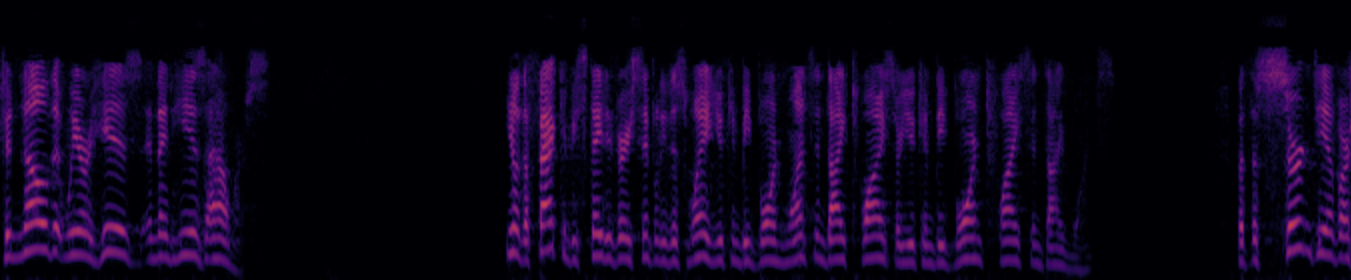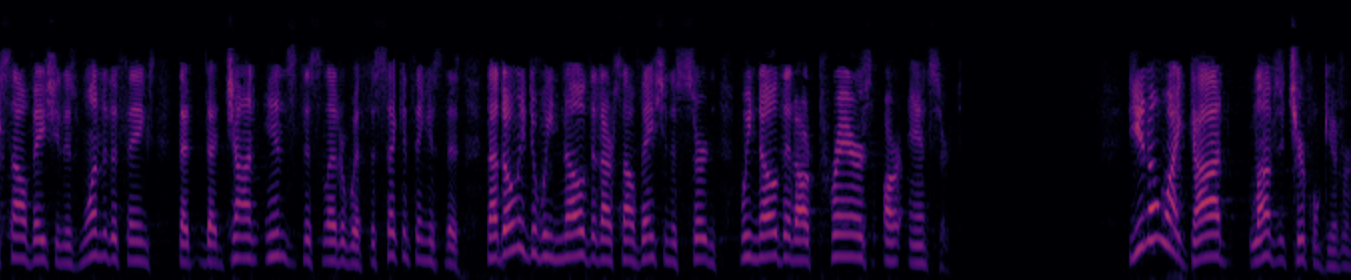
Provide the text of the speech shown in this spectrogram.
To know that we are His and that He is ours. You know, the fact can be stated very simply this way you can be born once and die twice, or you can be born twice and die once. But the certainty of our salvation is one of the things that, that John ends this letter with. The second thing is this not only do we know that our salvation is certain, we know that our prayers are answered. Do you know why God loves a cheerful giver?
